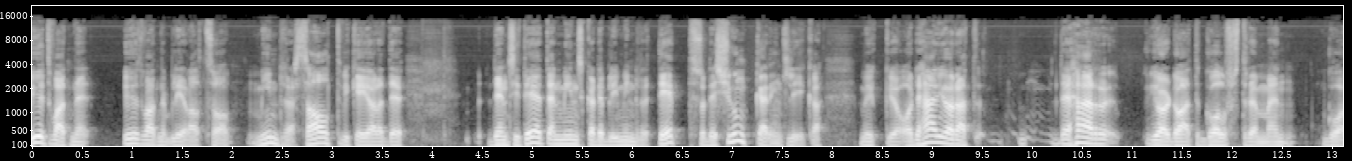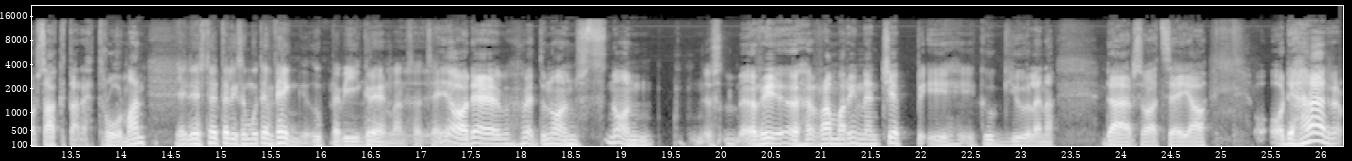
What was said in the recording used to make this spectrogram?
ytvattnet, ytvattnet blir alltså mindre salt vilket gör att det, densiteten minskar, det blir mindre tätt så det sjunker inte lika mycket och det här gör att det här gör då att Golfströmmen går saktare, tror man. Ja, den stöter liksom mot en vägg uppe vid Grönland så att säga. Ja, det är, vet du, någon, någon rammar in en käpp i, i kugghjulen där så att säga. Och det här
